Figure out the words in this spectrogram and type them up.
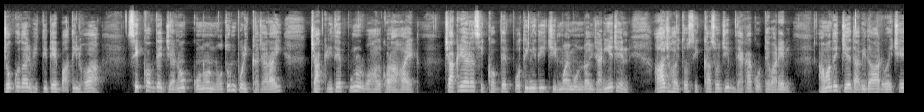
যোগ্যতার ভিত্তিতে বাতিল হওয়া শিক্ষকদের যেন কোনো নতুন পরীক্ষা ছাড়াই চাকরিতে পুনর্বহাল করা হয়। চাকরিয়ারা শিক্ষকদের প্রতিনিধি চিন্ময় মণ্ডল জানিয়েছেন, আজ হয়তো শিক্ষা সচিব দেখা করতে পারেন। আমাদের যে দাবি দেওয়া রয়েছে,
